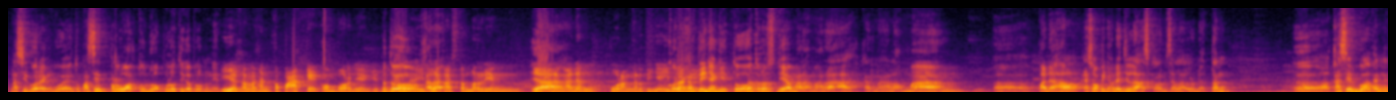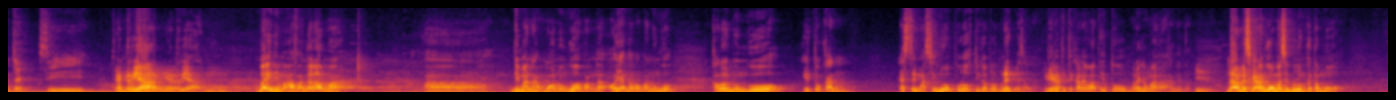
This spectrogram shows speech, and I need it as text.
nasi goreng gue, itu pasti perlu waktu 20-30 menit. Iya, karena kan kepake kompornya gitu. Betul, Nah, itu karena- customer yang Ya. kadang-kadang kurang ngertinya itu Kurang sih. ngertinya gitu, terus dia marah-marah karena lama. Hmm. Eh, padahal SOP-nya udah jelas, kalau misalnya lu datang, eh, kasir gua akan ngecek si antrian, iya. antrian. Mbak ini maaf agak lama. Eh, gimana mau nunggu apa enggak? Oh ya nggak apa-apa nunggu. Kalau nunggu itu kan estimasi 20-30 menit misalnya. Iya. Jadi ketika lewat itu mereka marah gitu. Iya. Dan sampai sekarang gue masih belum ketemu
